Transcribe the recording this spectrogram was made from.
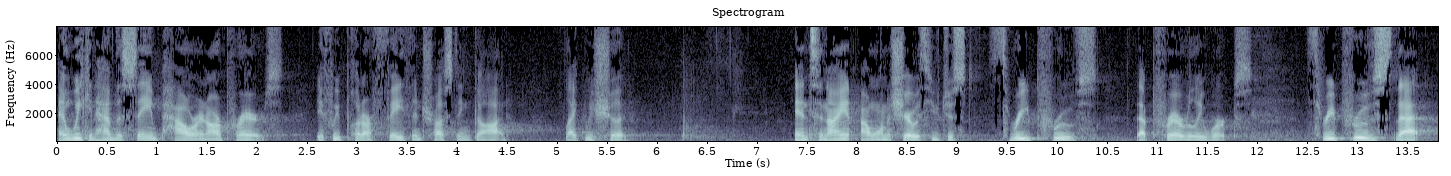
And we can have the same power in our prayers if we put our faith and trust in God like we should. And tonight, I want to share with you just three proofs that prayer really works. Three proofs that,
